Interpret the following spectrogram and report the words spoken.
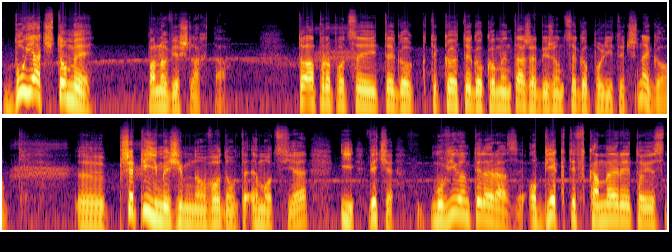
bujać to my, panowie szlachta. To a propos tego, tego, komentarza bieżącego politycznego. Yy, Przepijmy zimną wodą te emocje i wiecie, mówiłem tyle razy, obiektyw kamery to jest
